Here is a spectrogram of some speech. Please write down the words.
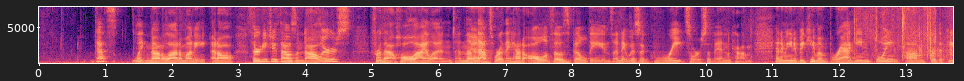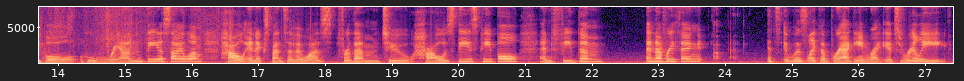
that's like not a lot of money at all. Thirty-two thousand dollars for that whole island, and then Yeah. that's where they had all of those buildings, and it was a great source of income. And I mean, it became a bragging point um, for the people who ran the asylum how inexpensive it was for them to house these people and feed them and everything. It's it was like a bragging right. It's really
